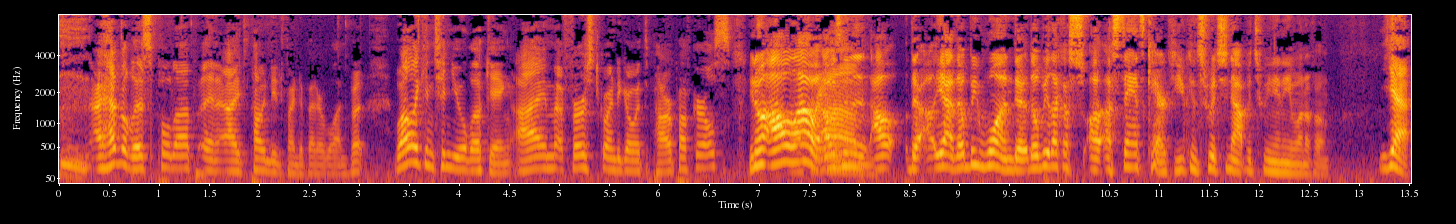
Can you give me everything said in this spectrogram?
I have the list pulled up, and I probably need to find a better one. But while I continue looking, I'm first going to go with the Powerpuff Girls. You know, I'll allow it. I was Um, gonna. I'll, there, yeah, there'll be one. There, there'll be like a stance character. You can switch it out between any one of them. Yeah,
